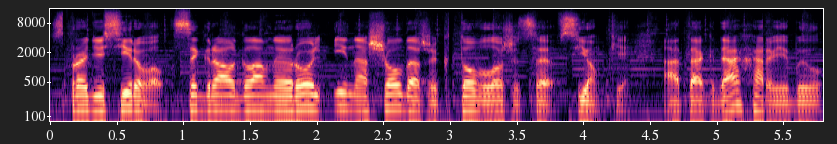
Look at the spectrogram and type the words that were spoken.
Спродюсировал, сыграл главную роль и нашел даже, кто вложится в съемки. А тогда Харви был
